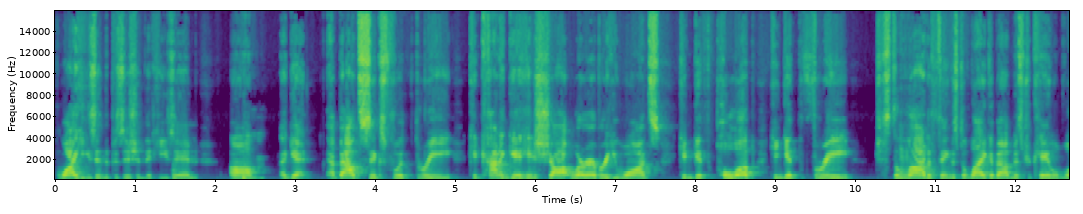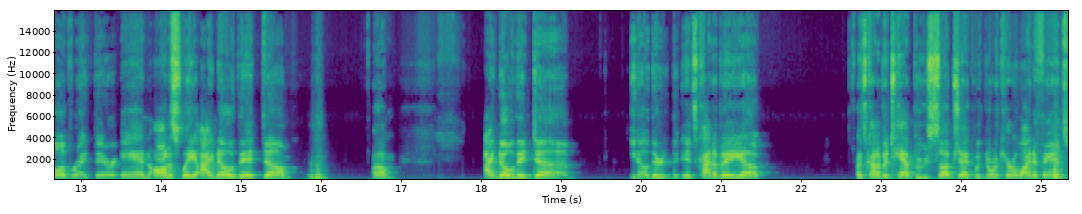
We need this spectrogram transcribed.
why he's in the position that he's in. Um, again, about six foot three, can kind of get his shot wherever he wants, can get the pull up, can get the three. Just a lot of things to like about Mr. Caleb Love right there. And honestly, I know that um, um, I know that uh, you know there it's kind of a uh, it's kind of a taboo subject with North Carolina fans.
